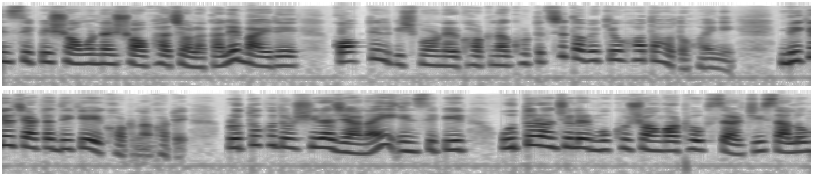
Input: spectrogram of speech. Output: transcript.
এনসিপির সমন্বয় সভা চলাকালে বাইরে ককটেল বিস্ফোরণের ঘটনা ঘটেছে, তবে কেউ হতাহত হয়নি। বিকেল চারটার দিকে এই ঘটনা ঘটে। প্রত্যক্ষদর্শীরা জানায়, এনসিপির উত্তরাঞ্চলের মুখ্য সংগঠক সার্জি সালম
